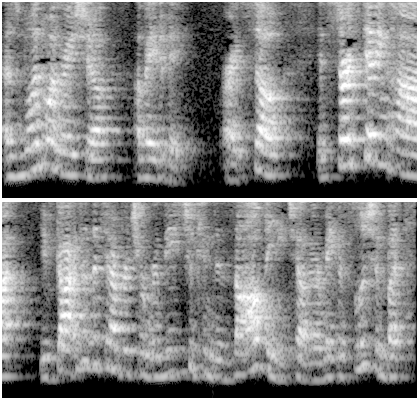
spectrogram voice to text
as one-to-one ratio of A to B. All right, so it starts getting hot. You've gotten to the temperature where these two can dissolve in each other and make a solution, but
